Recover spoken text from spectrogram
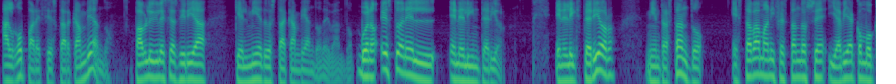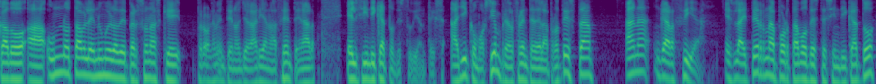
algo parece estar cambiando. Pablo Iglesias diría que el miedo está cambiando de bando. Bueno, esto en el, en el interior. En el exterior, mientras tanto, estaba manifestándose y había convocado a un notable número de personas que probablemente no llegarían al centenar, el sindicato de estudiantes. Allí, como siempre, al frente de la protesta, Ana García. Es la eterna portavoz de este sindicato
